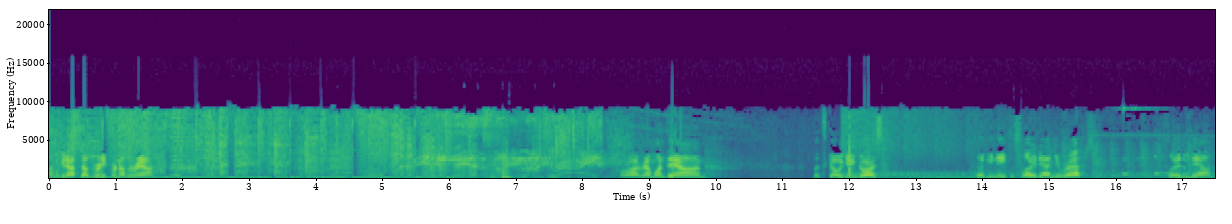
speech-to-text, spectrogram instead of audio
and we'll get ourselves ready for another round. All right, round one down. Let's go again, guys. So if you need to slow down your reps, slow them down.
